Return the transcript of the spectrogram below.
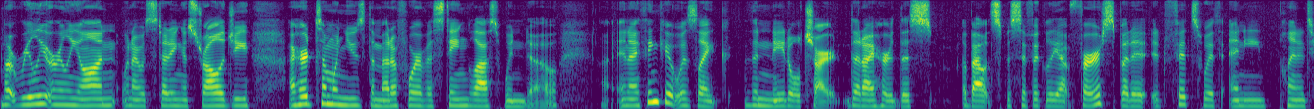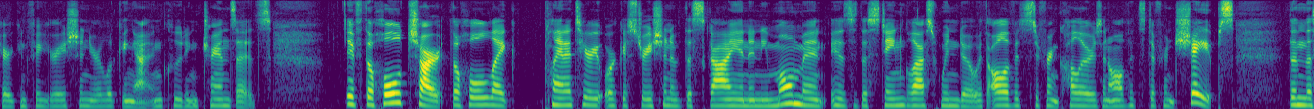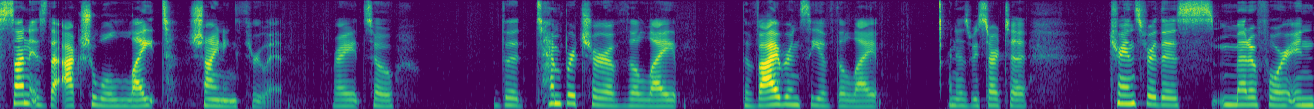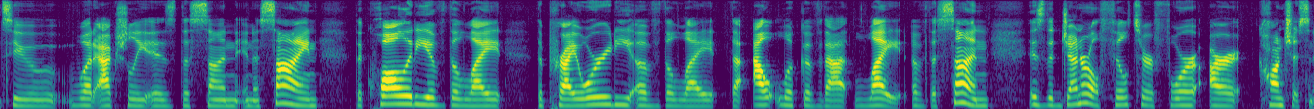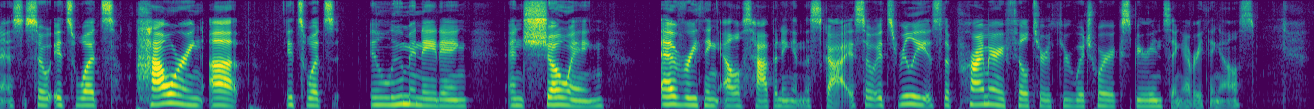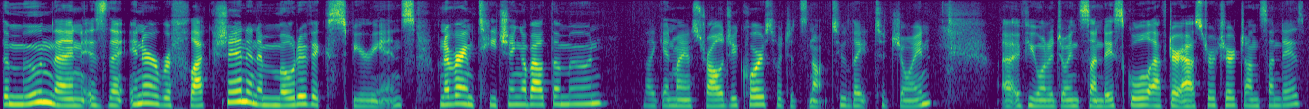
But really early on, when I was studying astrology, I heard someone use the metaphor of a stained glass window. Uh, and I think it was like the natal chart that I heard this about specifically at first, but it, it fits with any planetary configuration you're looking at, including transits. If the whole chart, the whole like planetary orchestration of the sky in any moment is the stained glass window with all of its different colors and all of its different shapes, then the sun is the actual light shining through it right? So the temperature of the light, the vibrancy of the light, and as we start to transfer this metaphor into what actually is the sun in a sign, the quality of the light, the priority of the light, the outlook of that light of the sun is the general filter for our consciousness. So it's what's powering up, it's what's illuminating and showing everything else happening in the sky. So it's really it's the primary filter through which we're experiencing everything else. The moon then is the inner reflection and emotive experience. Whenever I'm teaching about the moon, like in my astrology course, which it's not too late to join, uh, if you want to join Sunday school after Astro Church on Sundays.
